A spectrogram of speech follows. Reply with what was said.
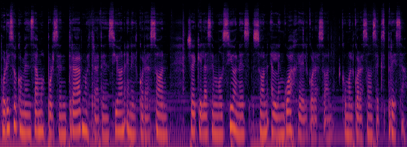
Por eso comenzamos por centrar nuestra atención en el corazón, ya que las emociones son el lenguaje del corazón, como el corazón se expresa.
